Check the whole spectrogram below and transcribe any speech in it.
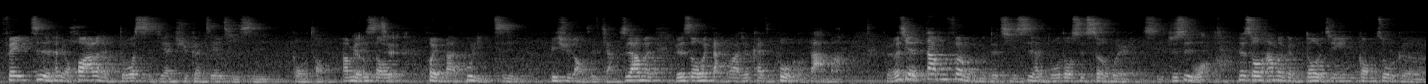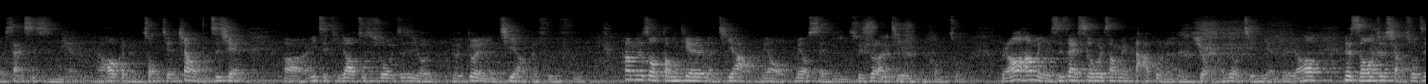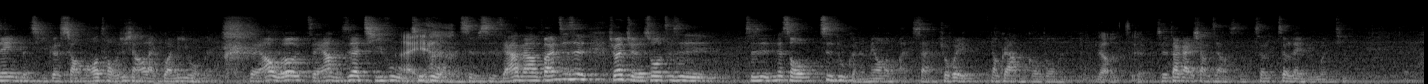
非智有花了很多时间去跟这些骑士沟通，他们有的时候会蛮不理智。必须老实讲，就是他们有的时候会打电话就开始破口大骂，对，而且大部分我们的歧视很多都是社会人士，就是那时候他们可能都已经工作个三四十年，然后可能中间像我们之前呃一直提到，就是说就是有有一对冷气行的夫妇，他们那时候冬天冷气行没有没有生意，所以说来接我们的工作。然后他们也是在社会上面打滚了很久，很有经验，对。然后那时候就想说，这些你们几个小毛头就想要来管理我们，对。然后我又怎样？你是在欺负欺负我们是不是？怎样怎样？反正就是就会觉得说，就是就是那时候制度可能没有很完善，就会要跟他们沟通很多。了解。就大概像这样子这这类的问题。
